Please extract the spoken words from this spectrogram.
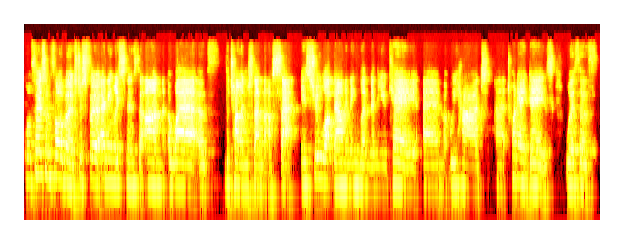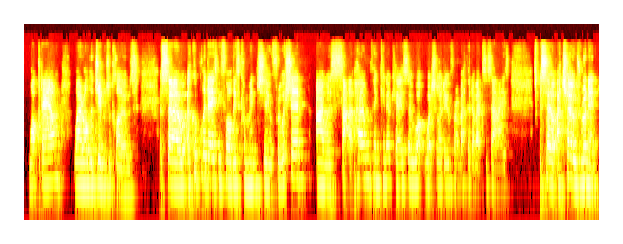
well first and foremost just for any listeners that aren't aware of the challenge then that I've set is through lockdown in England and the UK, um, we had uh, 28 days worth of lockdown where all the gyms were closed. So a couple of days before this come into fruition, I was sat at home thinking, okay, so what, what shall I do for a method of exercise? So I chose running.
